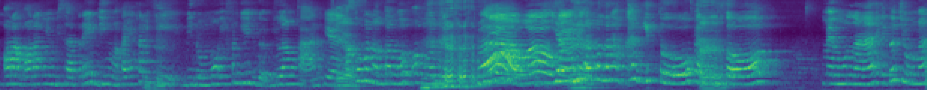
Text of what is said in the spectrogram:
orang-orang yang bisa trading, makanya kan si Binomo even dia juga bilang kan, Yes. Iya. aku menonton Wolf of Wall Street. Wow, Iya, wow, yang kayak- bisa menerapkan itu Verso, Memuna itu cuma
